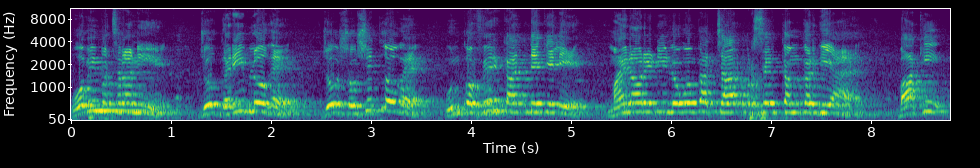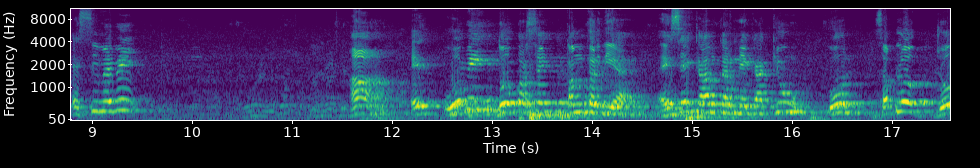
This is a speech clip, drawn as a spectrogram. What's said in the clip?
वो भी पचरा नहीं है। जो गरीब लोग हैं, जो शोषित लोग हैं, उनको फिर काटने के लिए माइनॉरिटी लोगों का चार परसेंट कम कर दिया है। बाकी एससी में भी हाँ वो भी दो परसेंट कम कर दिया है। ऐसे काम करने का क्यों? कौन? सब लोग, जो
